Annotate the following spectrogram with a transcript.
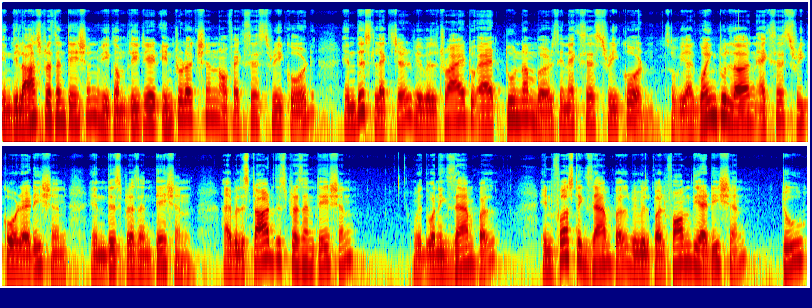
In the last presentation, we completed introduction of XS3 code. In this lecture, we will try to add two numbers in XS3 code. So we are going to learn XS3 code addition in this presentation. I will start this presentation with one example. In first example, we will perform the addition 2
